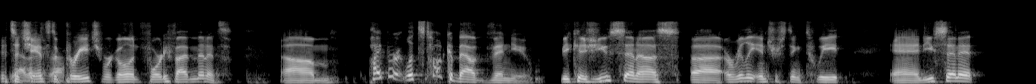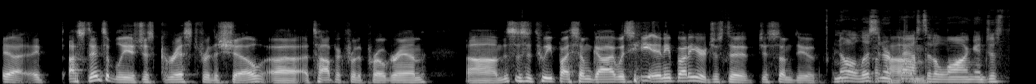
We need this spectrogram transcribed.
It's yeah, a chance to preach. We're going 45 minutes. Um, Piper, let's talk about venue because you sent us uh, a really interesting tweet and you sent it, uh, it ostensibly is just grist for the show, uh, a topic for the program. Um, this is a tweet by some guy. Was he anybody or just a just some dude? No, a listener um, passed it along and just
